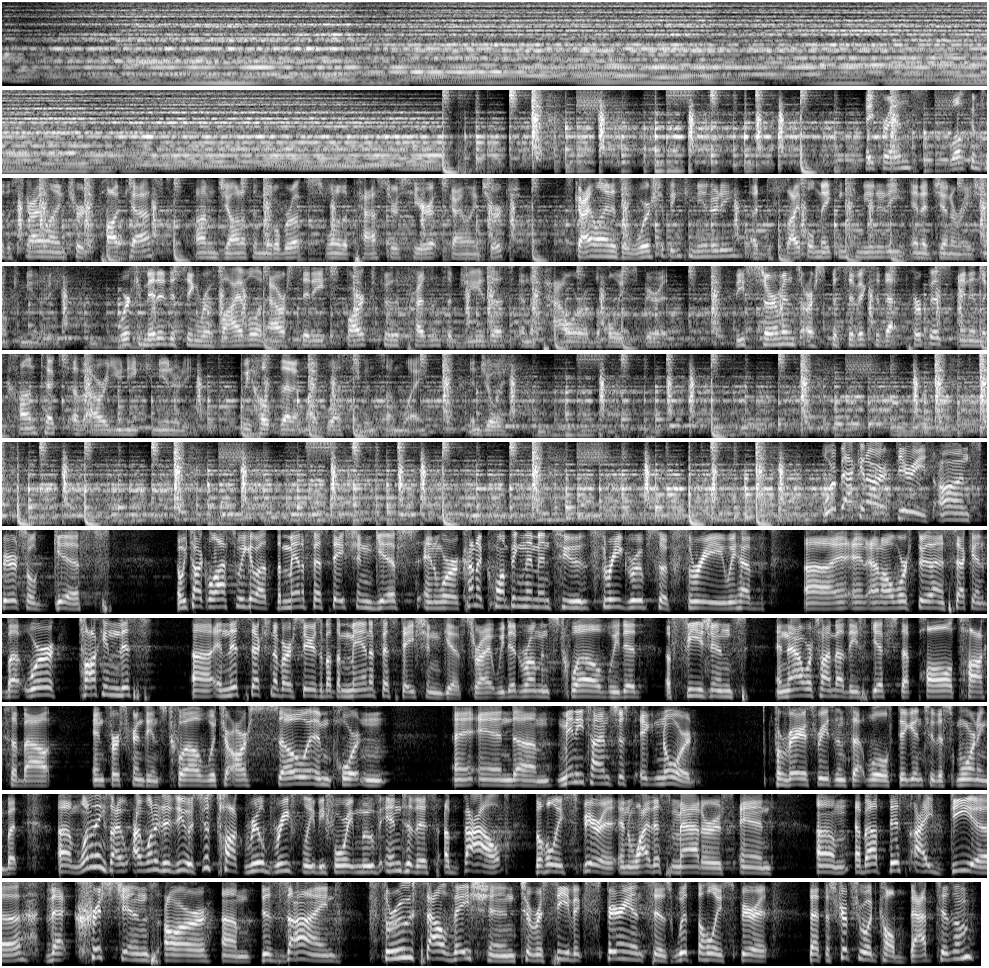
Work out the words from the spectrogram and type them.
Hey, friends, welcome to the Skyline Church podcast. I'm Jonathan Middlebrooks, one of the pastors here at Skyline Church. Skyline is a worshiping community, a disciple making community, and a generational community. We're committed to seeing revival in our city sparked through the presence of Jesus and the power of the Holy Spirit. These sermons are specific to that purpose and in the context of our unique community. We hope that it might bless you in some way. Enjoy. Series on spiritual gifts. And we talked last week about the manifestation gifts, and we're kind of clumping them into three groups of three. We have, uh, and, and, I'll work through that in a second, but we're talking this. Uh, in this section of our series about the manifestation gifts, right? We did Romans 12, we did Ephesians, and now we're talking about these gifts that Paul talks about in 1 Corinthians 12, which are so important and, and um, many times just ignored for various reasons that we'll dig into this morning. But um, one of the things I, I, wanted to do is just talk real briefly before we move into this about the Holy Spirit and why this matters, and um, about this idea that Christians are um, designed through salvation to receive experiences with the Holy Spirit that the scripture would call baptism.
